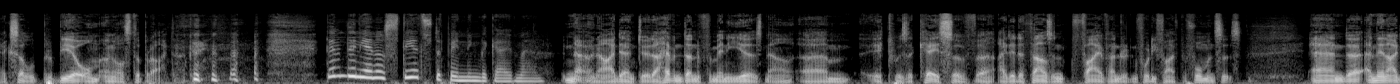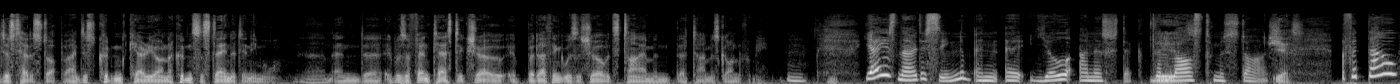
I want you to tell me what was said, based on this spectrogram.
ek sal probeer om Engels te praat. Okay. Tim, doen jy nog steeds defending the caveman? No, no, I don't do it. I haven't done it for many years now. Um, it was a case of uh, I did 1,545 performances, and uh, and then I just had to stop. I just couldn't carry on. I couldn't sustain it anymore. Um, and uh, it was a fantastic show, but I think it was a show of its time, and that time is gone for me. Mm. Jy is nou te sien in 'n heel ander stuk, The yes. Last Moustache. Yes. Vertel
